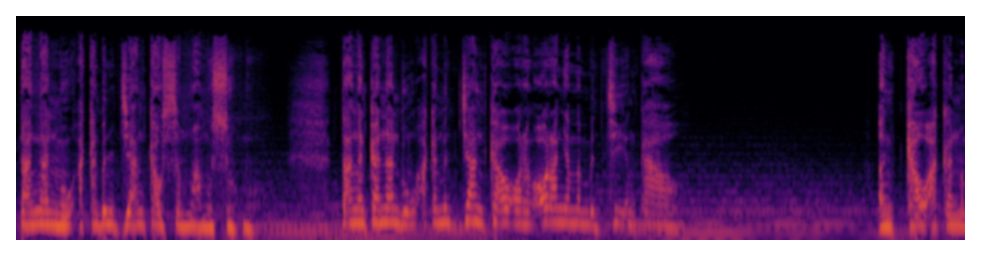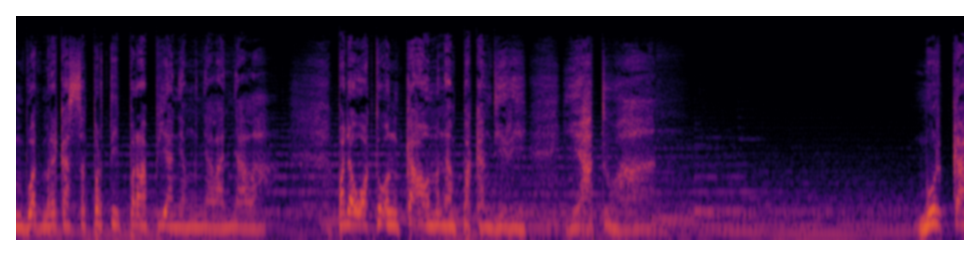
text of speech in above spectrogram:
Tanganmu akan menjangkau semua musuhmu. Tangan kananmu akan menjangkau orang-orang yang membenci engkau. Engkau akan membuat mereka seperti perapian yang menyala-nyala. Pada waktu engkau menampakkan diri, ya Tuhan. Murka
